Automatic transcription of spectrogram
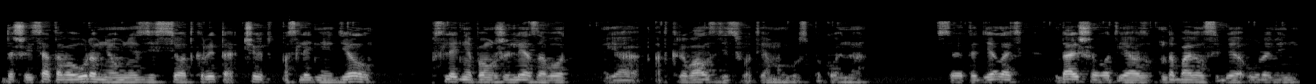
до 60 уровня у меня здесь все открыто. Что я тут последнее делал? Последнее, по-моему, железо вот я открывал здесь. Вот я могу спокойно все это делать. Дальше вот я добавил себе уровень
